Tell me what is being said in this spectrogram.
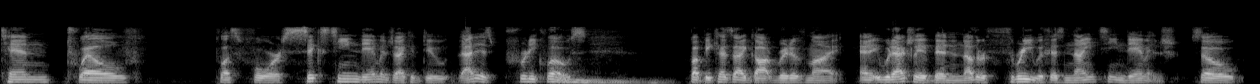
10, 12, plus 4, 16 damage I could do. That is pretty close. Hmm. But because I got rid of my. And it would actually have been another 3 with this 19 damage. So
